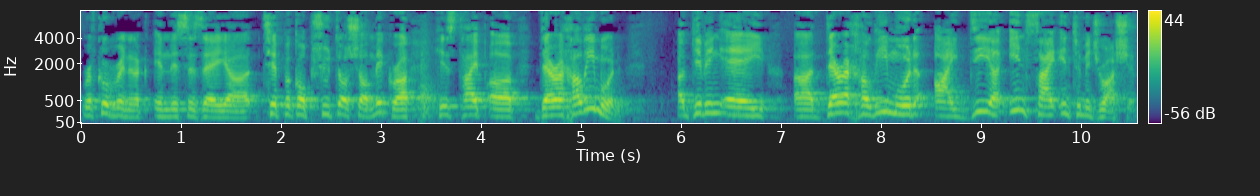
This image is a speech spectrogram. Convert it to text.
Rav Cooperman, and this is a uh, typical Pshuto Shel Mikra, his type of Derech Halimud, uh, giving a uh, Derech Halimud idea, insight into Midrashim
